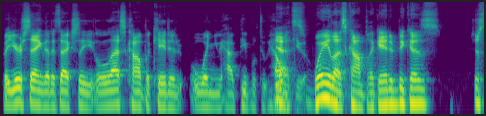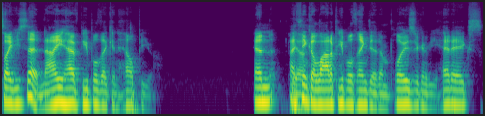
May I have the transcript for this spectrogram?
But you're saying that it's actually less complicated when you have people to yeah help it's you. way less complicated because just like you said now you have people that can help you and i Yeah. think a lot of people think that employees are going to be headaches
